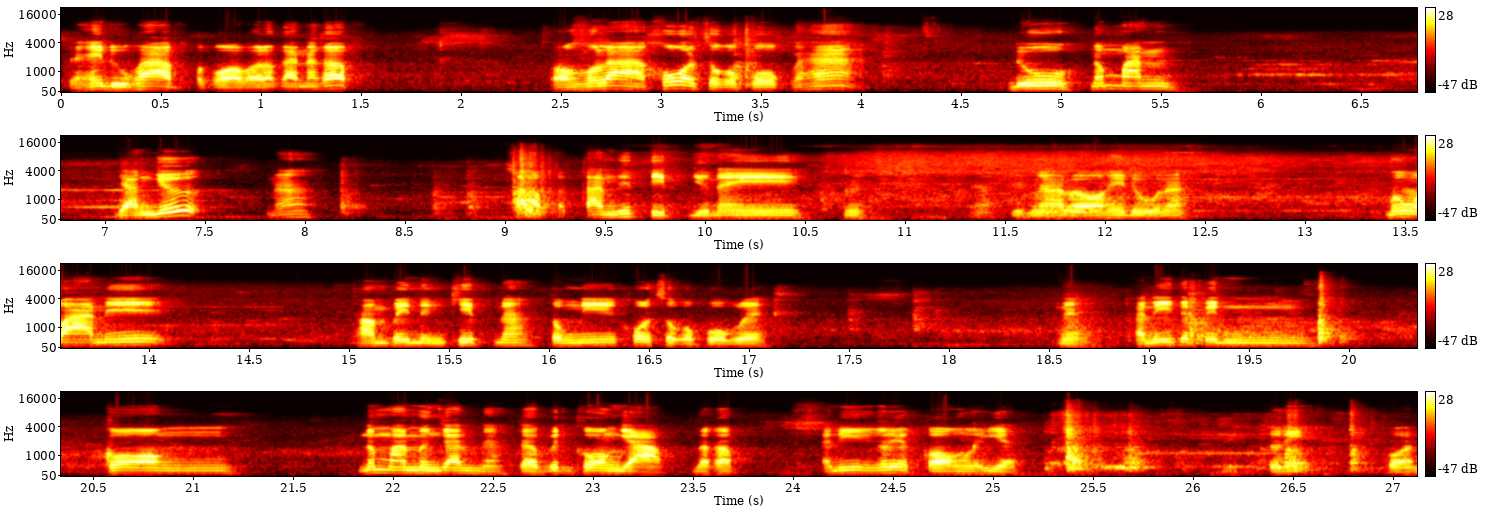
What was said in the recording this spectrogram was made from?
แต่ให้ดูภาพประกอบเอาแล้วกันนะครับกองโซล่าโคตรสกปรกนะฮะ ดูน้ำมัน อย่างเยอะนะค่าประกันที่ติดอยู่ในทีมงานเราให้ดูนะ เมื่อวานนี้ทำไปหนึ่งคลิปนะ ตรงนี้โคตรสกปรกเลยเนี่ยอันนี้จะเป็นกองน้ำมันเหมือนกันนะ แต่เป็นกองหยาบนะครับ อันนี้ก็เรียกกองละเอียด ตัวนี้ก่อน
